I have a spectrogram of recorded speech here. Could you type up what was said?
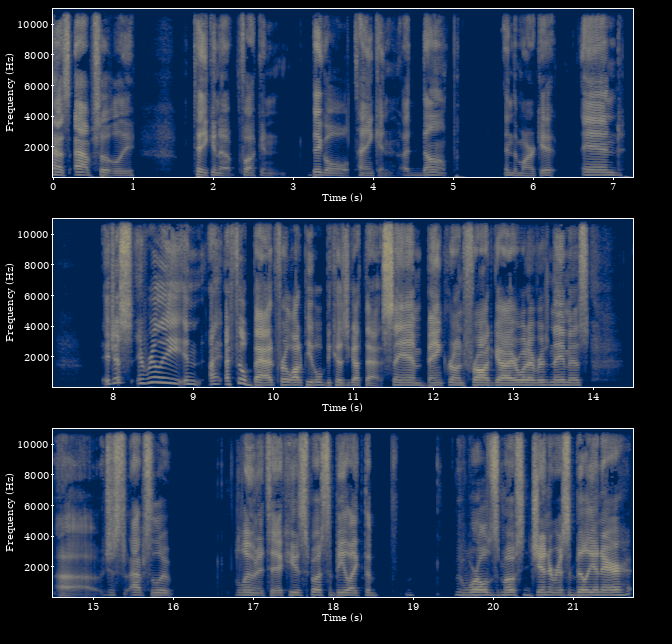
has absolutely taken a fucking big old tanking, a dump in the market. And it just it really and I, I feel bad for a lot of people because you got that Sam Bankrun fraud guy or whatever his name is. Uh just absolute lunatic. He was supposed to be like the world's most generous billionaire.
